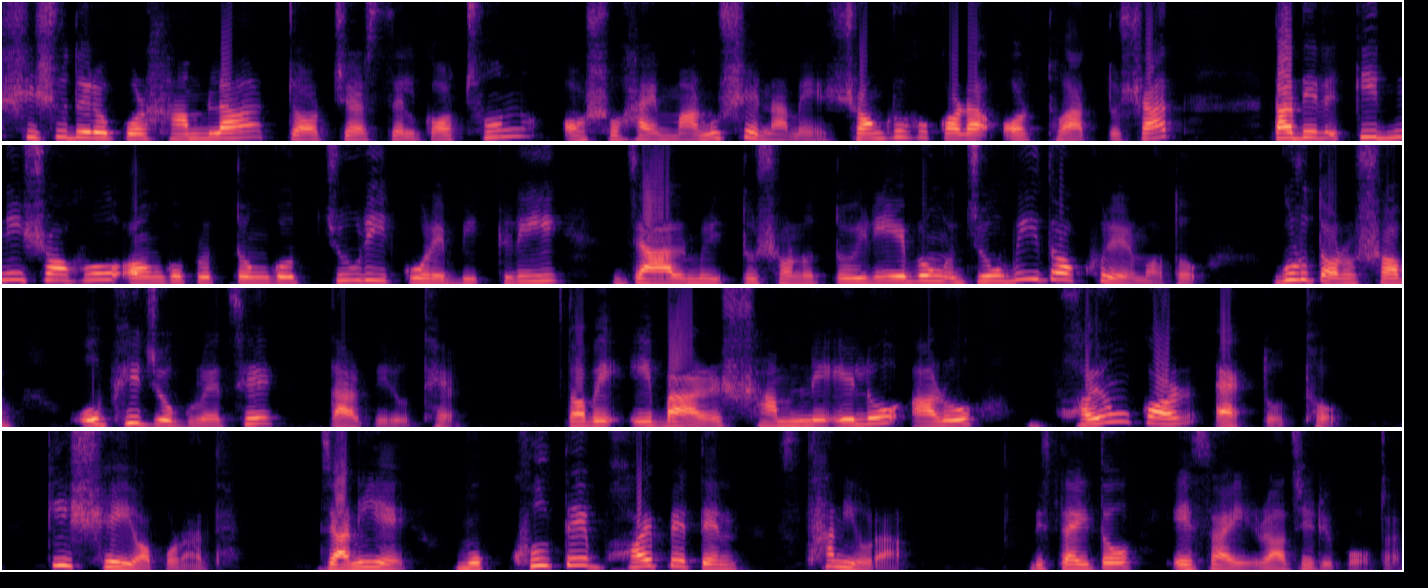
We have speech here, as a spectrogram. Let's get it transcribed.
শিশুদের ওপর হামলা, টর্চার সেল গঠন, অসহায় মানুষের নামে সংগ্রহ করা অর্থ আত্মসাৎ তাদের কিডনি সহ অঙ্গ প্রত্যঙ্গ চুরি করে বিক্রি, জাল, মৃত্যু সনদ তৈরি এবং জমি দখলের মতো। গুরুতর সব অভিযোগ রয়েছে তার বিরুদ্ধে। তবে এবার সামনে এলো আরও ভয়ঙ্কর এক তথ্য। কি সেই অপরাধ? জানিয়ে মুখ খুলতে ভয় পেতেন স্থানীয়রা। বিস্তারিত এসআই রাজের রিপোর্টার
